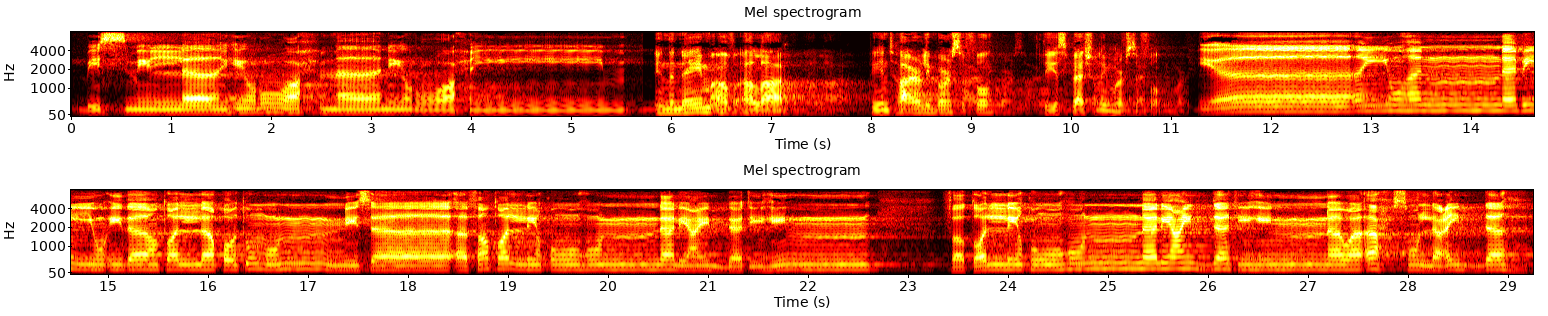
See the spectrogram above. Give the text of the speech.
بسم الله الرحمن الرحيم In the name of Allah, the entirely merciful, the especially merciful. يا أيها النبي إذا طلقتم النساء فطلقوهن لعدتهن فطلقوهن لعدتهن وأحصوا العدة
